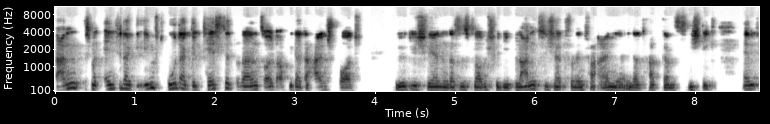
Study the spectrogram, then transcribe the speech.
dann ist man entweder geimpft oder getestet und dann sollte auch wieder der Hallensport möglich werden. Und das ist, glaube ich, für die Planungssicherheit von den Vereinen ja in der Tat ganz wichtig. Ähm,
